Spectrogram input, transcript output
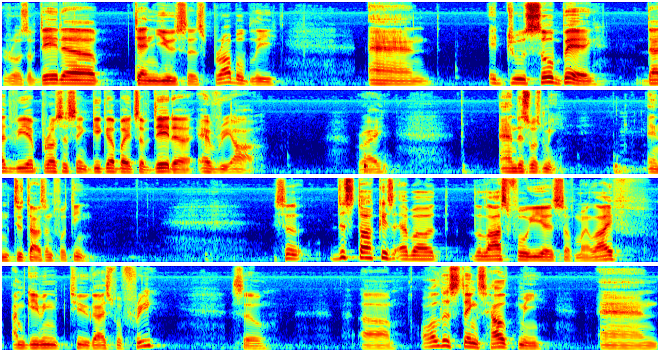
rows of data, 10 users probably. And it grew so big that we are processing gigabytes of data every hour, right? And this was me in 2014. So this talk is about the last four years of my life. I'm giving to you guys for free. So uh, all these things helped me, and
